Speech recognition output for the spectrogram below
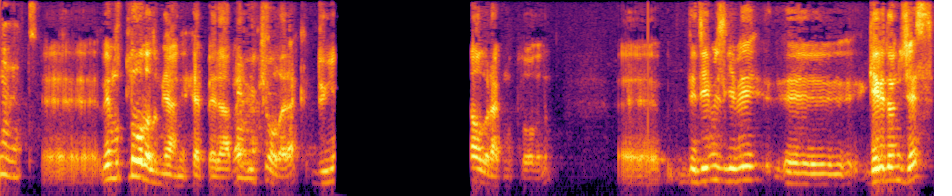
Evet. Ee, ve mutlu olalım yani hep beraber. Evet. Ülke olarak, dünya olarak mutlu olalım. Ee, dediğimiz gibi e, geri döneceğiz.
